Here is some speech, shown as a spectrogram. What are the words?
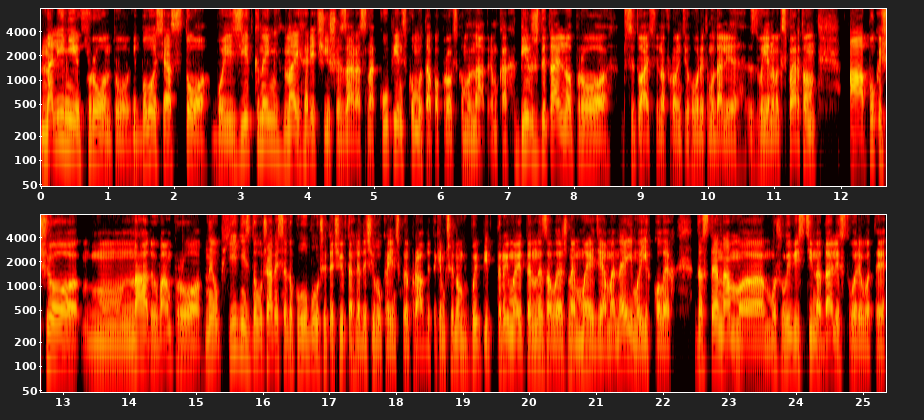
На лінії фронту відбулося 100 боєзіткнень. Найгарячіше зараз на Куп'янському та Покровському напрямках. Більш детально про ситуацію на фронті говоритиму далі з воєнним експертом. А поки що нагадую вам про необхідність долучатися до клубу читачів та глядачів української правди. Таким чином, ви підтримаєте незалежне медіа мене і моїх колег, дасте нам е, можливість і надалі створювати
